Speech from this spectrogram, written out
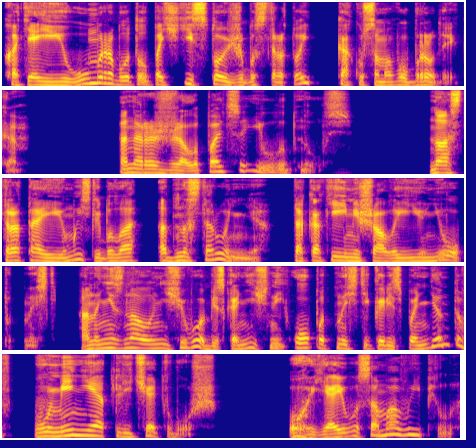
хотя ее ум работал почти с той же быстротой, как у самого Бродрика. Она разжала пальцы и улыбнулась. Но острота ее мысли была односторонняя, так как ей мешала ее неопытность. Она не знала ничего бесконечной опытности корреспондентов в умении отличать ложь. Ой, я его сама выпила.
